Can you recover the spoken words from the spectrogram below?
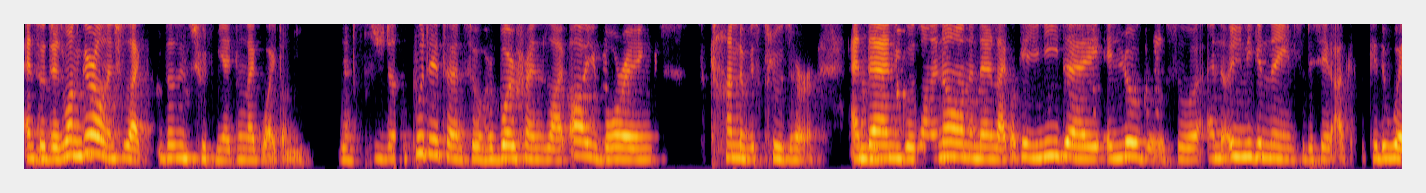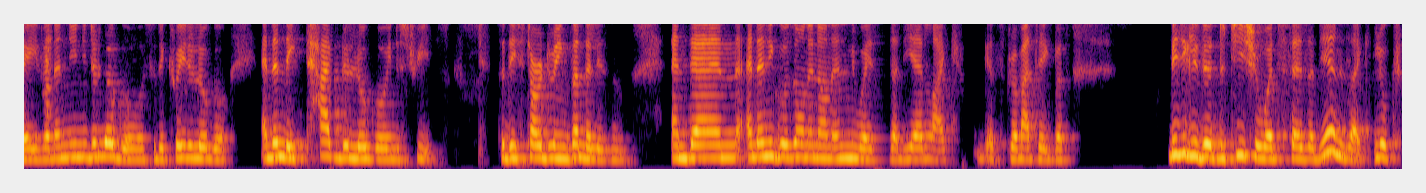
And so there's one girl, and she's like, doesn't suit me. I don't like white on me. Yeah. So she doesn't put it, and so her boyfriend's like, oh, you're boring. Kind of excludes her, and Mhm. then it goes on and on, and they're like, okay, you need a, a logo, so and you need a name, so they say, okay, the wave, and then you need a logo, so they create a logo, and then they tag the logo in the streets, so they start doing vandalism, and then and then it goes on and on. Anyways, at the end, like it gets dramatic, but basically the, the teacher what says at the end is like look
